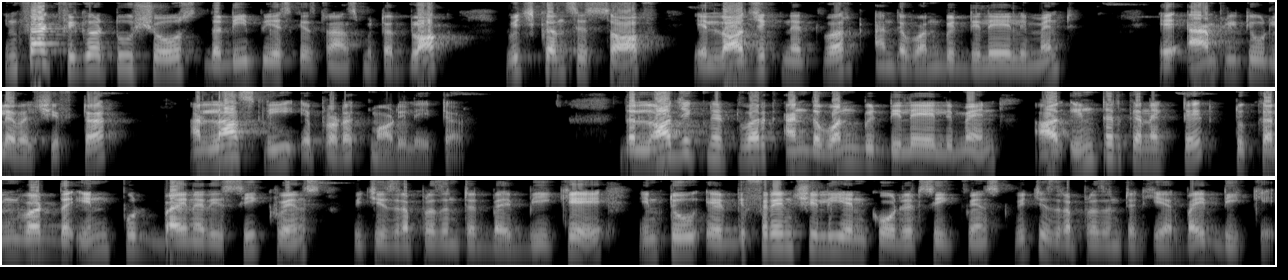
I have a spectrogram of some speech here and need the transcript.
In fact, figure 2 shows the DPSK transmitter block which consists of a logic network and a 1-bit delay element, a amplitude level shifter and lastly a product modulator. The logic network and the 1-bit delay element are interconnected to convert the input binary sequence which is represented by BK into a differentially encoded sequence which is represented here by DK.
